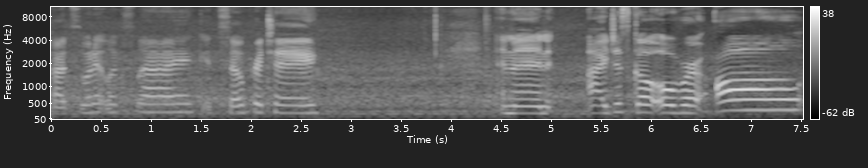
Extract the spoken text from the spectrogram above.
That's what it looks like. It's so pretty. And then I just go over all,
